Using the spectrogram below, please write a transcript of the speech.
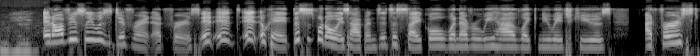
Mhm. it obviously was different at first. It, it it okay this is what always happens. It's a cycle whenever we have like new hqs at first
